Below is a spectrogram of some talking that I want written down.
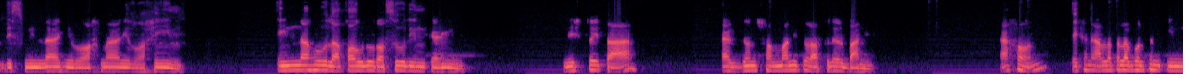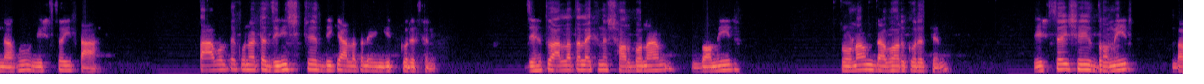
বিসমিল্লাহির রহমানির রহিম ইন্নাহু লাকাউলু রাসূলিন নিশ্চয়ই তা একজন সম্মানিত রাসূলের বাণী। এখন এখানে আল্লাহ তাআলা বলছেন, ইন্নাহু নিশ্চয়ই তা। তা বলতে কোন একটা জিনিসের দিকে আল্লাহ তাআলা ইঙ্গিত করেছেন। যেহেতু আল্লাহ তালা এখানে সর্বনাম, দমির প্রোনাউন ব্যবহার করেছেন, নিশ্চয়ই সেই দমির বা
